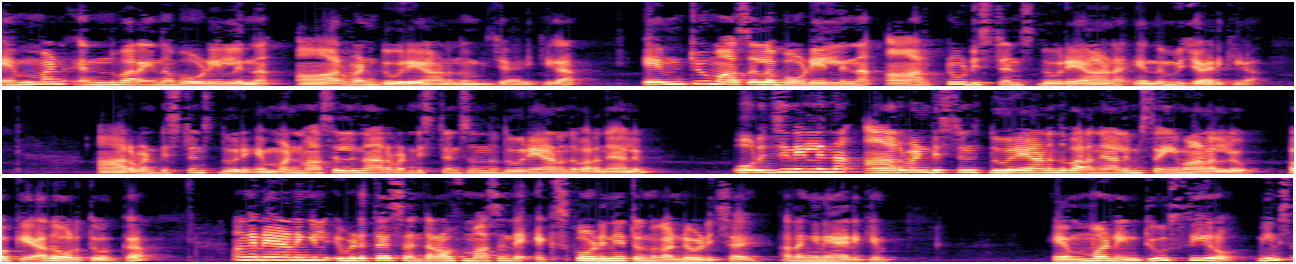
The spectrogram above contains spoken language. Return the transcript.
എം വൺ എന്ന് പറയുന്ന ബോഡിയിൽ നിന്ന് ആർ വൺ ദൂരെയാണെന്നും വിചാരിക്കുക. എം ടു മാസുള്ള ബോഡിയിൽ നിന്ന് ആർ ടു ഡിസ്റ്റൻസ് ദൂരെയാണ് എന്നും വിചാരിക്കുക. ആർ വൺ ഡിസ്റ്റൻസ് ദൂരെ. എം വൺ മാസിൽ നിന്ന് ആർ വൺ ഡിസ്റ്റൻസ് നിന്ന് ദൂരെയാണെന്ന് പറഞ്ഞാലും ഒറിജിനിൽ നിന്ന് ആർ വൺ ഡിസ്റ്റൻസ് ദൂരെയാണെന്ന് പറഞ്ഞാലും സെയിം ആണല്ലോ. ഓക്കെ അത് ഓർത്ത് വെക്കുക അങ്ങനെയാണെങ്കിൽ ഇവിടുത്തെ സെന്റർ ഓഫ് മാസിന്റെ എക്സ് കോർഡിനേറ്റ് ഒന്ന് കണ്ടുപിടിച്ചേ. അതെങ്ങനെയായിരിക്കും? M one into zero means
